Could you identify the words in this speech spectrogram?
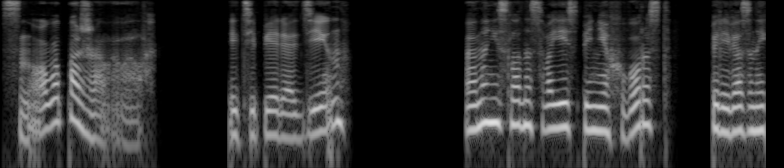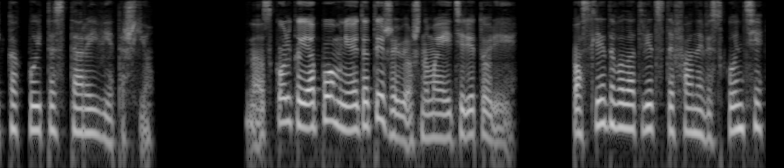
Снова пожаловал. И теперь один. Она несла на своей спине хворост, перевязанный какой-то старой ветошью. «Насколько я помню, это ты живешь на моей территории», Последовал ответ Стефана Висконти,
